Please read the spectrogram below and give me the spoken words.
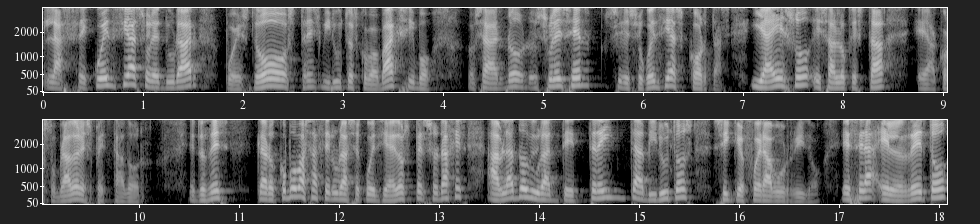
las secuencias suelen durar pues dos, tres minutos como máximo. O sea, no suelen ser secuencias cortas. Y a eso es a lo que está eh, acostumbrado el espectador. Entonces, claro, ¿cómo vas a hacer una secuencia de dos personajes hablando durante 30 minutos sin que fuera aburrido? Ese era el reto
